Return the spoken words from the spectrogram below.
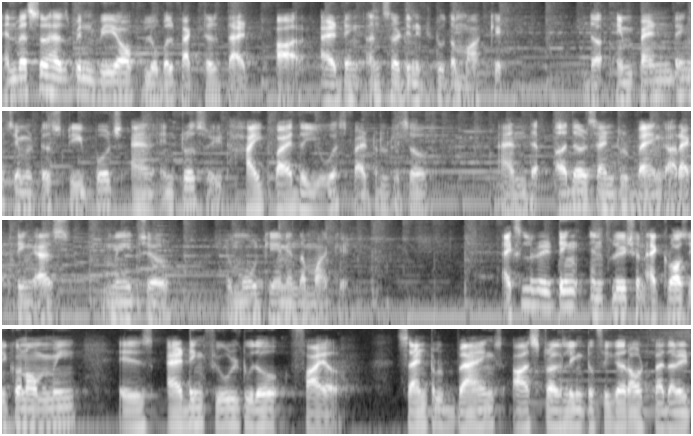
Investor has been way of global factors that are adding uncertainty to the market. The impending stimulus tapers and interest rate hike by the US Federal Reserve and the other central bank are acting as major to more gain in the market. Accelerating inflation across economy is adding fuel to the fire. Central banks are struggling to figure out whether it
